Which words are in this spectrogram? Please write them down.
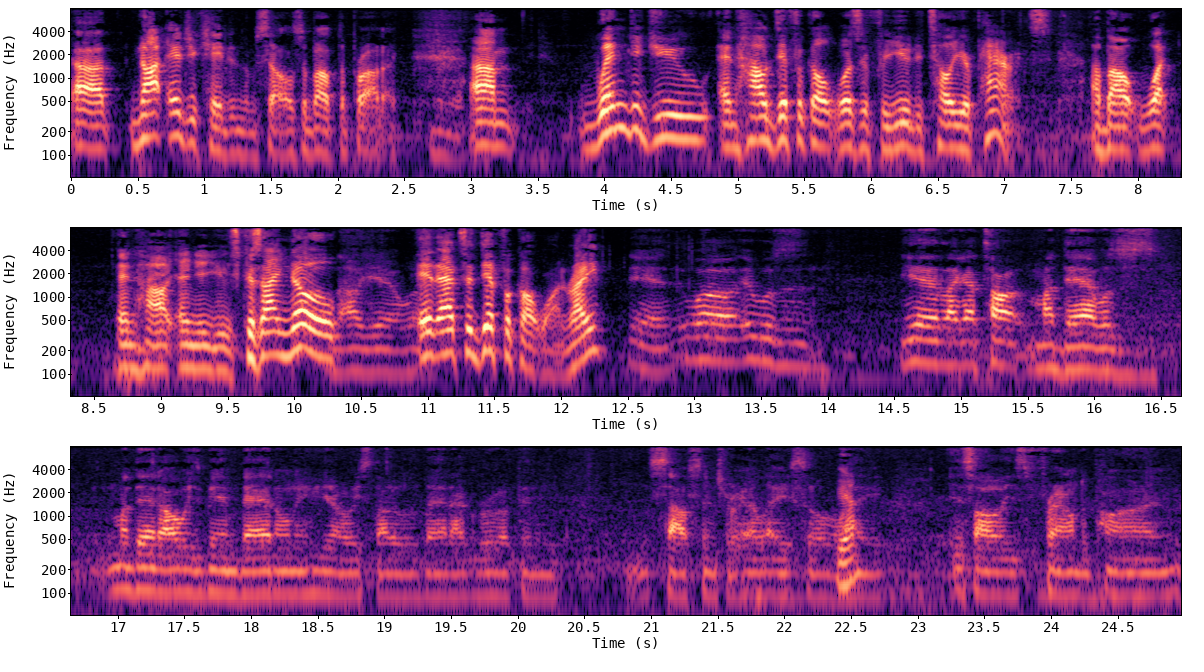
uh, not educated themselves about the product. Um, when did you and how difficult was it for you to tell your parents about what and how and you use? Because i know Oh, yeah, well- eh, that's a difficult one right? Yeah, well, it was, yeah, like I taught, my dad was, my dad always been bad on it. He always thought it was bad. I grew up in South Central LA, so Yeah. like, it's always frowned upon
